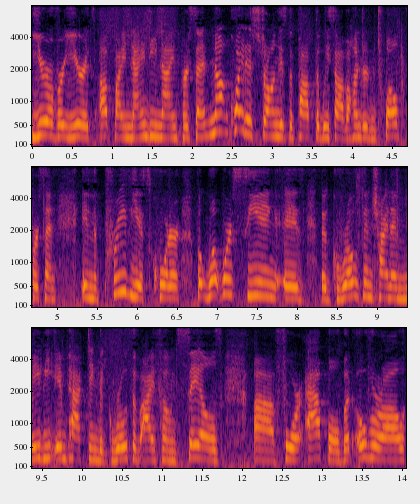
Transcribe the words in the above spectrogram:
year over year, it's up by 99%. Not quite as strong as the pop that we saw of 112% in the previous quarter. But what we're seeing is the growth in China maybe impacting the growth of iPhone sales uh, for Apple. But overall,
